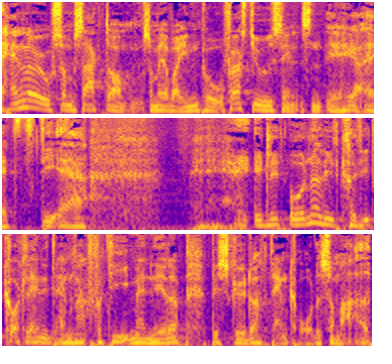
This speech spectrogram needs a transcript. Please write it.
handler jo som sagt om, som jeg var inde på først i udsendelsen øh, her, at det er et lidt underligt kreditkortland i Danmark, fordi man netop beskytter dankortet så meget.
